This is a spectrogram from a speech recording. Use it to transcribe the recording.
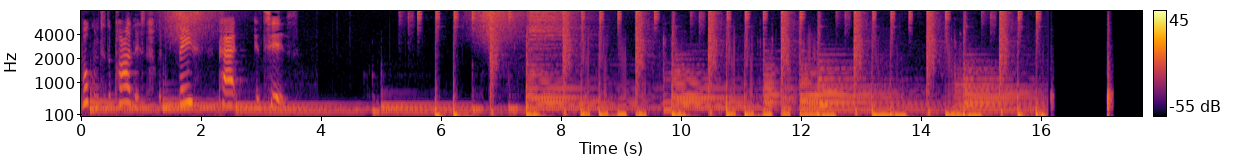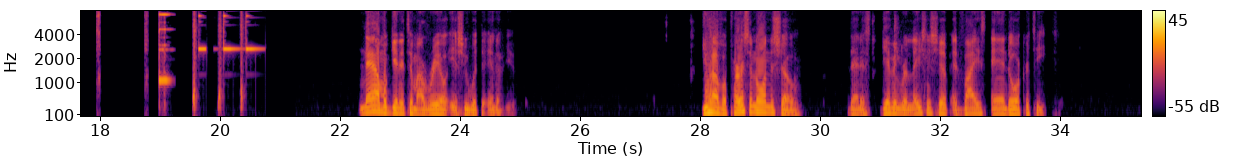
Welcome to the Podnas with Face, Pat, and Tiz. now I'm gonna get into my real issue with the interview. You have a person on the show that is giving relationship advice and or critique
